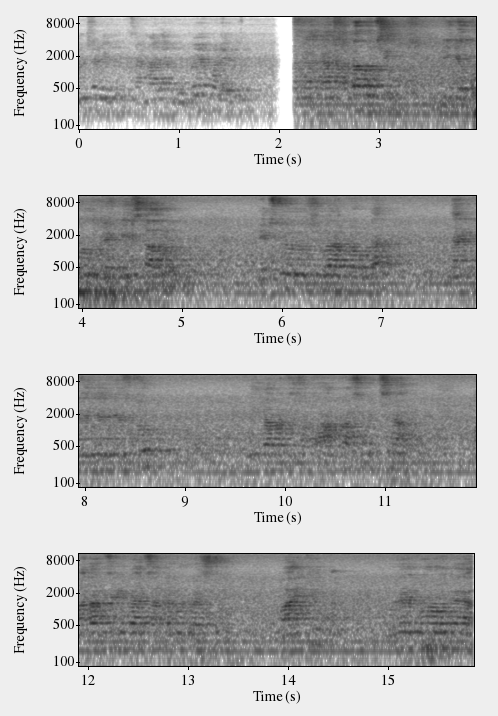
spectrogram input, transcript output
అంశం ఇది. సమాజానికి ఉపయోగపడేది. కానీ ఎప్పుడు బ్లడ్ ఇస్తారు నెక్స్ట్ శుభ్రంలో కూడా దానికి తెలియజేస్తూ ఇంత మంచి అవకాశం ట్రస్ట్ వారికి హృదయపూర్వకంగా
